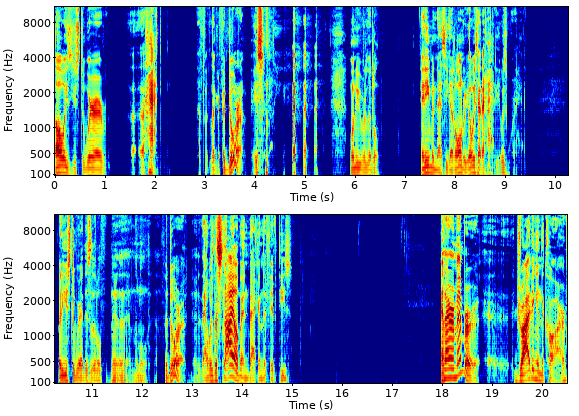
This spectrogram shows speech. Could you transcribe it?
always used to wear a, a hat, like a fedora, basically, when we were little. And even as he got older, he always had a hat. He always wore a hat. But he used to wear this little, you know, little fedora. That was the style then back in the 50s. And I remember uh, driving in the car,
